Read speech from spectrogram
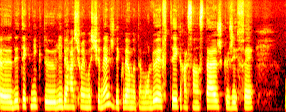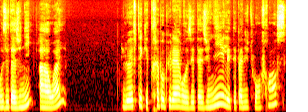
euh, des techniques de libération émotionnelle. J'ai découvert notamment l'EFT grâce à un stage que j'ai fait aux États-Unis, à Hawaï. L'EFT qui est très populaire aux États-Unis, il n'était pas du tout en France.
